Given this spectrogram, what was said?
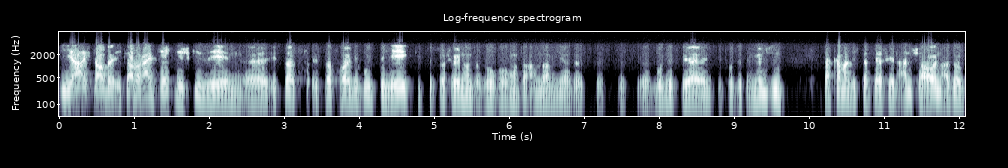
Ja, ich glaube, ich glaube, rein technisch gesehen äh, ist das, ist das heute gut belegt. Gibt es ja schöne Untersuchungen, unter anderem hier des, des, des äh, Bundeswehrinstitutes in München. Da kann man sich das sehr schön anschauen. Also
